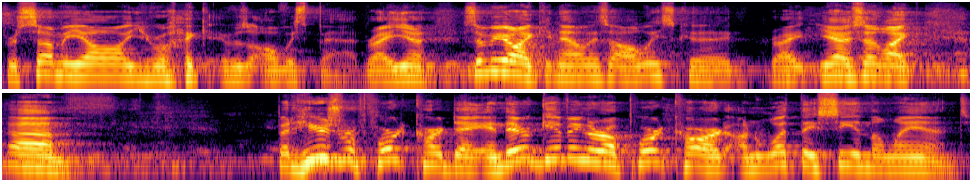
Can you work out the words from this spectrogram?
For some of y'all, you're like, it was always bad, right? You know, some of you are like, no, it's always good, right? Yeah, so like, um, but here's report card day, and they're giving a report card on what they see in the land.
